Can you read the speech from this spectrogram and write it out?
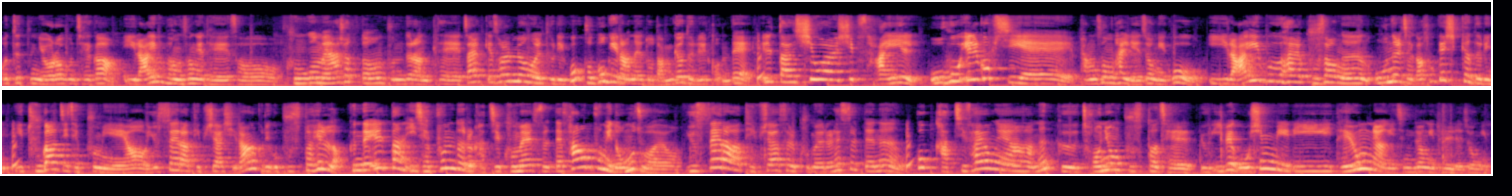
어쨌든 여러분 제가 이 라이브 방송에 대해서 궁금해하셨던 분들한테 짧게 설명을 드리고 더보기란에도 남겨드릴 건데 일단 10월 14일 오후 7시에 방송할 예정이고 이 라이브 할 구성은 오늘 제가 소개시켜드린 이 두 가지 제품이에요. 유세라 딥샷이랑 그리고 부스터 힐러. 근데 일단 이 제품들을 같이 구매했을 때 사은품이 너무 좋아요. 유세라 딥샷을 구매를 했을 때는 꼭 같이 사용해야 하는 그 전용 부스터 젤 250ml 대용량이 증정이 될 예정이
